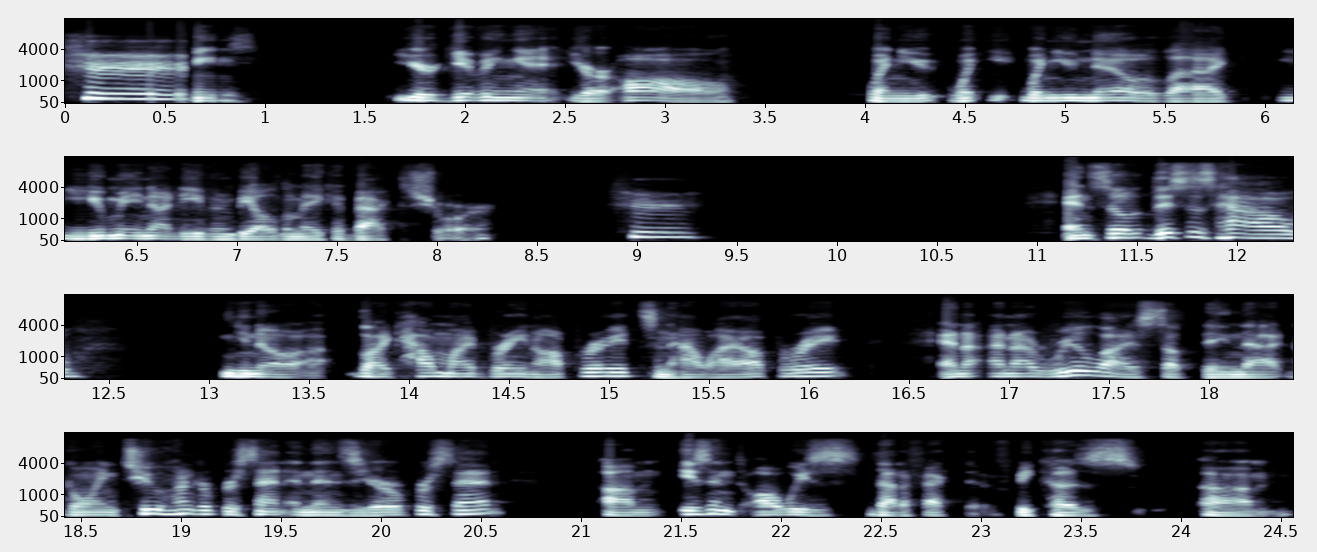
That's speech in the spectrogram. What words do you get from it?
Hmm. It means you're giving it your all when you when you, when you know like you may not even be able to make it back to shore. Hmm. And so this is how you know like how my brain operates and how I operate. And I- and I realized something that going 200% and then 0% um, isn't always that effective because um,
